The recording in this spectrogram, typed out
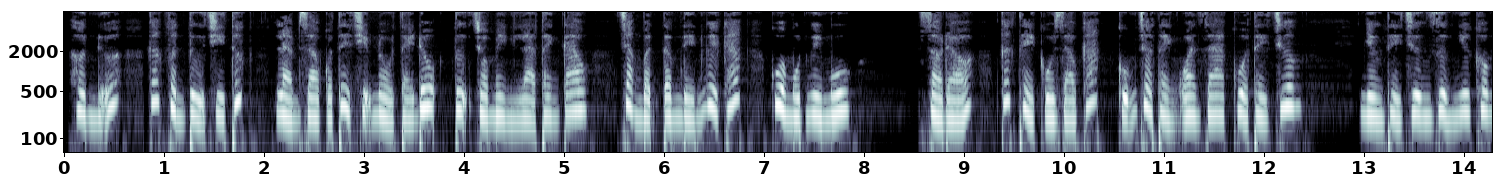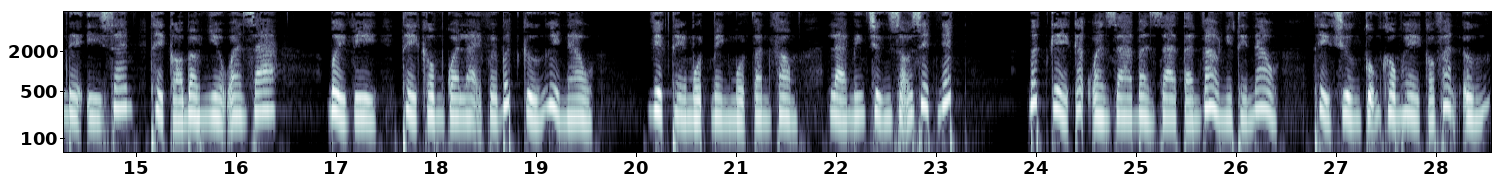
Hơn nữa, các phần tử trí thức làm sao có thể chịu nổi thái độ tự cho mình là thành cao, chẳng bận tâm đến người khác của một người mu. Sau đó, các thầy cô giáo khác cũng trở thành oan gia của thầy Trương. Nhưng thầy Trương dường như không để ý xem thầy có bao nhiêu oan gia, bởi vì thầy không qua lại với bất cứ người nào. Việc thầy một mình một văn phòng là minh chứng rõ rệt nhất. Bất kể các oan gia bản gia tán vào như thế nào, thầy Trương cũng không hề có phản ứng.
